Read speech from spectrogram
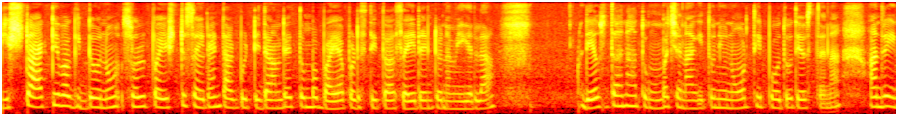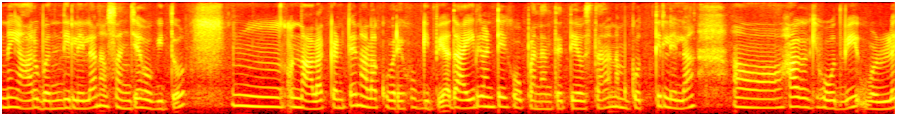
ಎಷ್ಟು ಆ್ಯಕ್ಟಿವ್ ಆಗಿದ್ದವನು, ಸ್ವಲ್ಪ ಎಷ್ಟು ಸೈಲೆಂಟ್ ಆಗಿಬಿಟ್ಟಿದ್ದ ಅಂದರೆ ತುಂಬ ಭಯ ಪಡಿಸ್ತಿತ್ತು ಆ ಸೈಲೆಂಟು ನಮಗೆಲ್ಲ. ದೇವಸ್ಥಾನ ತುಂಬ ಚೆನ್ನಾಗಿತ್ತು. ನೀವು ನೋಡ್ತಿರ್ಬೋದು ದೇವಸ್ಥಾನ. ಅಂದರೆ ಇನ್ನೂ ಯಾರೂ ಬಂದಿರಲಿಲ್ಲ. ನಾವು ಸಂಜೆ ಹೋಗಿದ್ದು. ಒಂದು ನಾಲ್ಕು ಗಂಟೆ, ನಾಲ್ಕೂವರೆಗೆ ಹೋಗಿದ್ವಿ. ಅದು ಐದು ಗಂಟೆಗೆ ಓಪನ್ ಅಂತೆ ದೇವಸ್ಥಾನ, ನಮ್ಗೆ ಗೊತ್ತಿರಲಿಲ್ಲ. ಹಾಗಾಗಿ ಹೋದ್ವಿ. ಒಳ್ಳೆ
